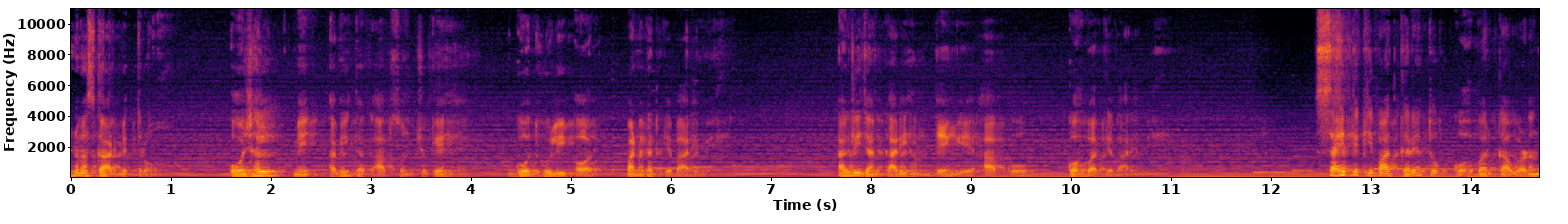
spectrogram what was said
नमस्कार मित्रों। ओझल में अभी तक आप सुन चुके हैं गोधूली और पनघट के बारे में। अगली जानकारी हम देंगे आपको कोहबर के बारे में। साहित्य की बात करें तो कोहबर का वर्णन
